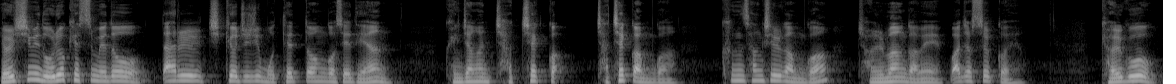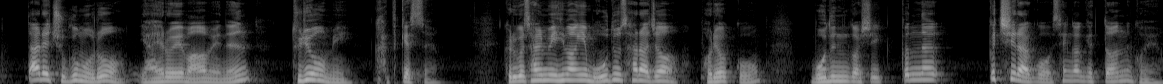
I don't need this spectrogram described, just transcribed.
열심히 노력했음에도 딸을 지켜주지 못했던 것에 대한 굉장한 자책과, 자책감과 큰 상실감과 절망감에 빠졌을 거예요. 결국 딸의 죽음으로 야이로의 마음에는 두려움이 가득했어요. 그리고 삶의 희망이 모두 사라져 버렸고 모든 것이 끝나 끝이라고 생각했던 거예요.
